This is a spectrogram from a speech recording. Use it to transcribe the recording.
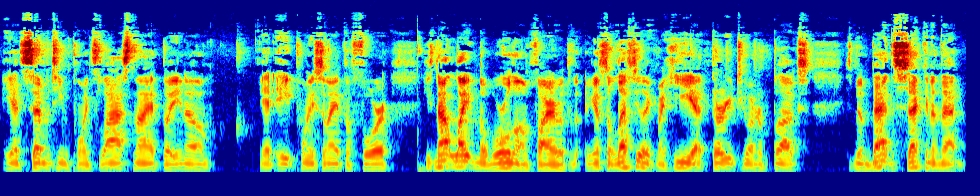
He had 17 points last night, but you know he had eight points the night before. He's not lighting the world on fire, but against a lefty like Mejia at 3,200 bucks, he's been batting second in that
